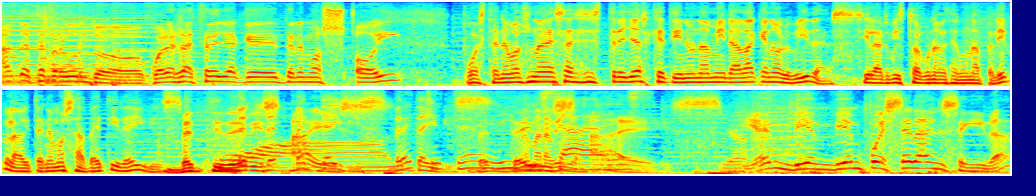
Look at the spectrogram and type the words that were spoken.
antes te pregunto, ¿cuál es la estrella que tenemos hoy? Pues tenemos una de esas estrellas que tiene una mirada que no olvidas, si la has visto alguna vez en una película. Hoy tenemos a Betty Davis. Betty Davis. Bette Eyes. Davis. Bette Davis. Bette Una Davis maravilla. Eyes. Bien, bien, bien, pues será enseguida.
